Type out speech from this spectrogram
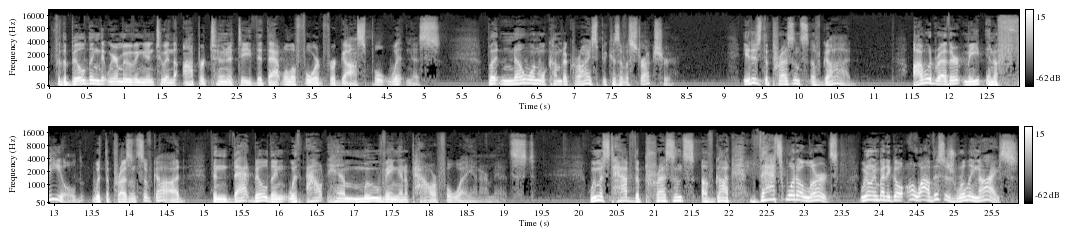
for the building that we're moving into and the opportunity that that will afford for gospel witness. But no one will come to Christ because of a structure. It is the presence of God. I would rather meet in a field with the presence of God than that building without Him moving in a powerful way in our midst. We must have the presence of God. That's what alerts. We don't want anybody to go, oh, wow, this is really nice.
